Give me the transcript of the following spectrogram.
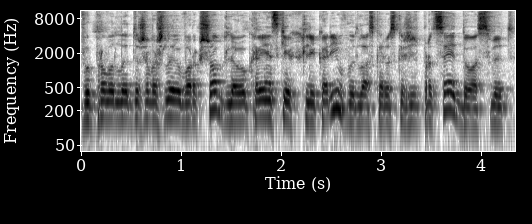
Ви проводили дуже важливий воркшоп для українських лікарів. Будь ласка, розкажіть про цей досвід.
